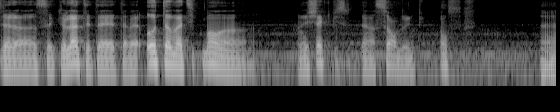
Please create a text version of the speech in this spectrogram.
t'as- C'est que là, t'étais- t'avais automatiquement un, un échec puisque c'était un sort d'une puissance euh,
